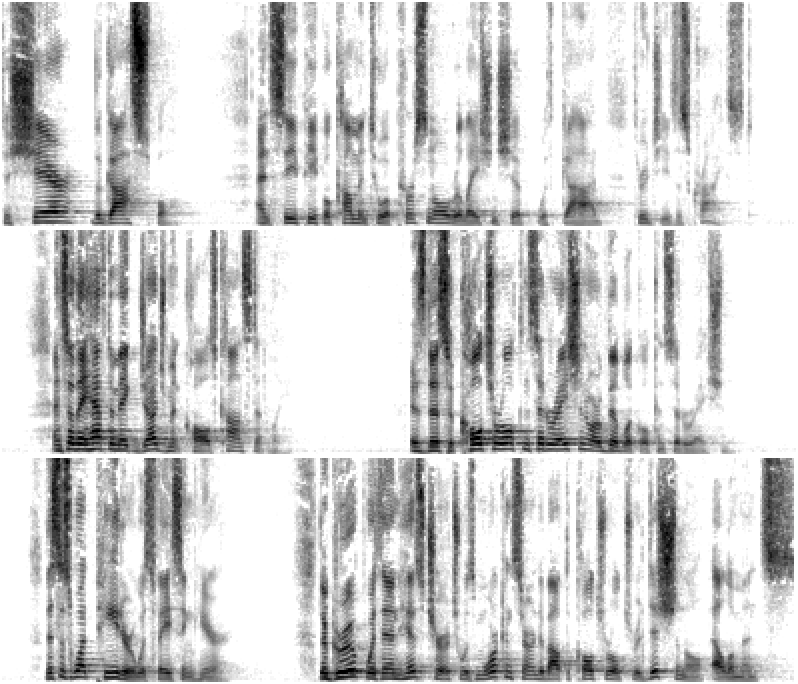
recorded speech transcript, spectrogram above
to share the gospel, and see people come into a personal relationship with God through Jesus Christ. And so they have to make judgment calls constantly. Is this a cultural consideration or a biblical consideration? This is what Peter was facing here. The group within his church was more concerned about the cultural traditional elements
